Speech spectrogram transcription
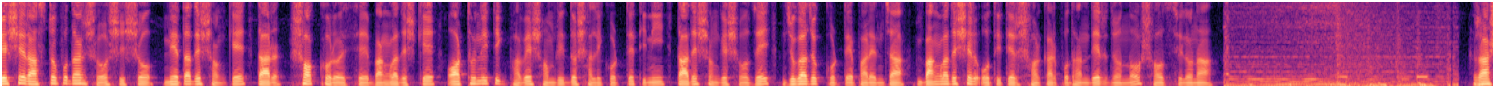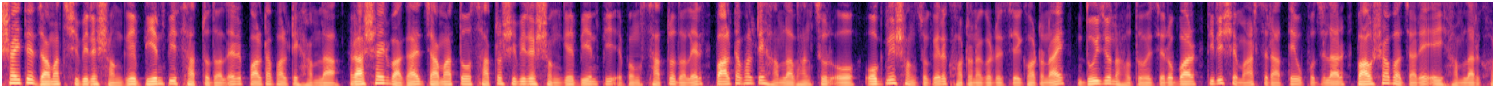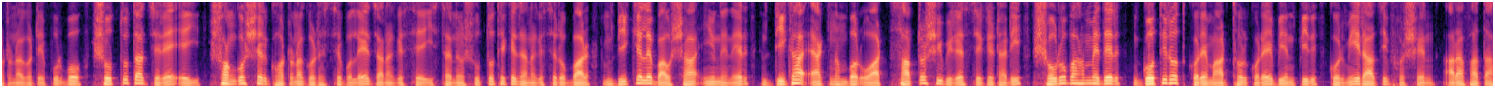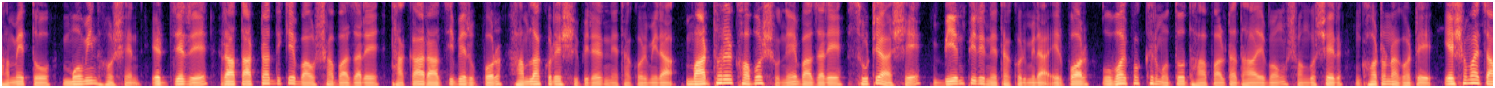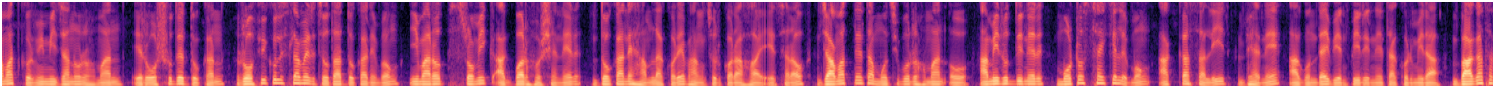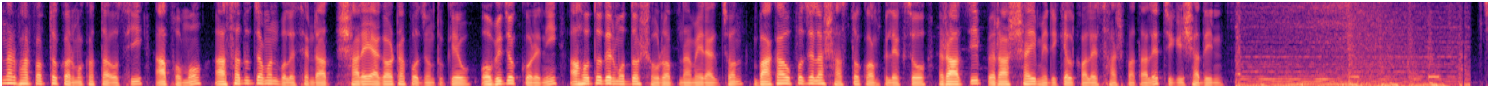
দেশে রাষ্ট্রপ্রধান সহ শীর্ষ নেতাদের সঙ্গে তার সখ্য রয়েছে। বাংলাদেশকে অর্থনৈতিকভাবে সমৃদ্ধশালী করতে তিনি তাদের সঙ্গে সহজেই যোগাযোগ করতে পারেন, যা বাংলাদেশের অতীতের সরকার প্রধানদের জন্য সহজ ছিল না। রাজশাহীতে জামাত শিবিরের সঙ্গে বিএনপি ছাত্রদলের পাল্টাপাল্টি হামলা। রাজশাহীর বাগায় জামাত ও ছাত্র শিবিরের সঙ্গে বিএনপি এবং ছাত্রদলের পাল্টাপাল্টি হামলা, ভাঙচুর ও অগ্নিসংযোগের ঘটনা ঘটেছে। ঘটনায় দুইজন আহত হয়েছে। রোববার তিরিশে মার্চ রাতে উপজেলার বাজারে এই হামলার ঘটনা ঘটে। পূর্ব শত্রুতার জেরে এই সংঘর্ষের ঘটনা ঘটেছে বলে জানা গেছে। স্থানীয় সূত্র থেকে জানা গেছে, রোববার বিকেলে বাউসা ইউনিয়নের দীঘা এক নম্বর ওয়ার্ড ছাত্র শিবিরের সেক্রেটারি সৌরভ আহমেদের গতিরোধ করে মারধর করে বিএনপির কর্মী রাজীব হোসেন, আরাফাত আহমেদ ও মমিন হোসেন। এর জেরে রাত আটটার দিকে বাউসা বাজারে থাকা রাজীবের উপর হামলা করে শিবিরের নেতাকর্মীরা। মারধরের খবর শুনে বাজারে ছুটে আসে বিএনপির নেতাকর্মীরা এরপর উভয় পক্ষের মতো ধা পাল্টা ধা এবং সংঘর্ষের ঘটনা ঘটে। এ সময় জামাত কর্মী মিজানুর রহমান, এর ওষুধের দোকান, রফিকুল ইসলামের জোতার দোকান এবং ইমারত শ্রমিক আকবর হোসেনের দোকানে হামলা করে ভাঙচুর করা হয়। এছাড়াও জামাত নেতা মুজিবুর রহমান ও আমির উদ্দিনের মোটরসাইকেল এবং আক্কাস আলীর ভ্যানে আগুন দেয় বিএনপির নেতাকর্মীরা। বাগা থানার ভারপ্রাপ্ত কর্মকর্তা ওসি আফমো আসাদুজ্জামান বলেছেন, রাত সাড়ে এগারোটা পর্যন্ত কেউ অভিযোগ করেনি। আহতদের মধ্যে সৌরভ নামের একজন বাঁকা উপজেলা স্বাস্থ্য কমপ্লেক্স ও রাজীব রাজশাহী মেডিকেল কলেজ হাসপাতালে চিকিৎসাধীন।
